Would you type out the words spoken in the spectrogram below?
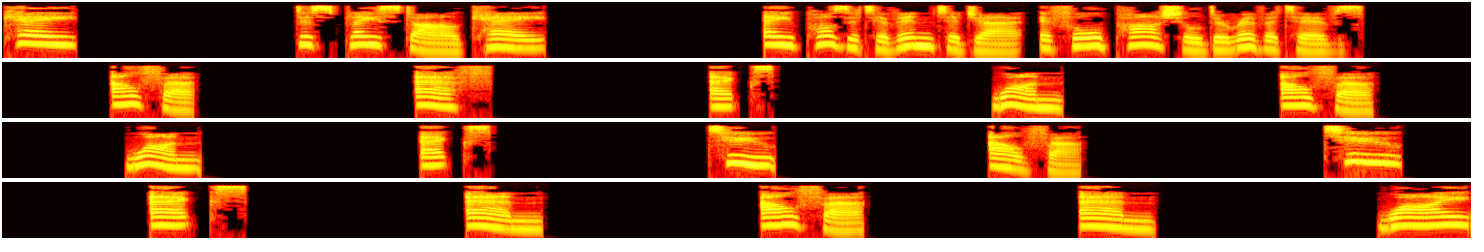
k. Display style k. A positive integer if all partial derivatives. Alpha. F. X. 1 alpha. 1 x. 2 alpha. 2 x. N. Alpha. N. Y.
